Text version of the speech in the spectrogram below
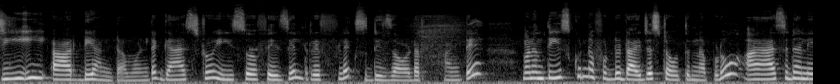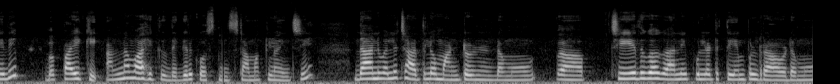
జీఈఆర్డి అంటాము. అంటే గ్యాస్ట్రో ఈసోఫేజియల్ రిఫ్లెక్స్ డిజార్డర్ అంటే మనం తీసుకున్న ఫుడ్ డైజెస్ట్ అవుతున్నప్పుడు ఆ యాసిడ్ అనేది పైకి అన్నవాహిక దగ్గరికి వస్తుంది స్టమక్లో నుంచి. దానివల్ల ఛాతిలో మంట ఉండడము చేదుగా కానీ పుల్లటి తేంపులు రావడము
